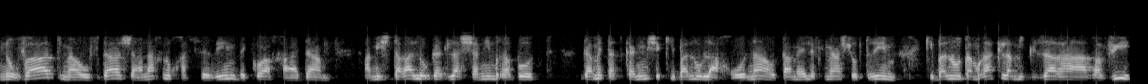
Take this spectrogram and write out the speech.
נובעת מהעובדה שאנחנו חסרים בכוח האדם. המשטרה לא גדלה שנים רבות. גם את התקנים שקיבלנו לאחרונה, אותם 1,100 שוטרים, קיבלנו אותם רק למגזר הערבי,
